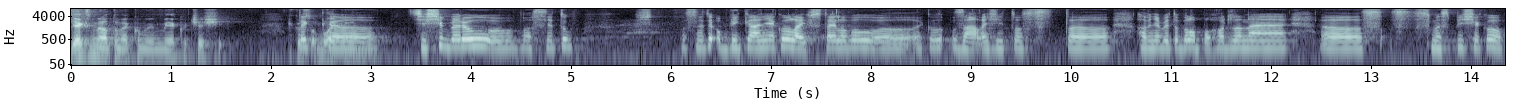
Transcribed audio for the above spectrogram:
jak jsme na tom jako my, my jako Češi? Jako tak uh, Češi berou uh, vlastně tu vlastně ty oblíkání jako lifestyleovou uh, jako záležitost. Uh, hlavně by to bylo pohodlné. Uh, jsme spíš jako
